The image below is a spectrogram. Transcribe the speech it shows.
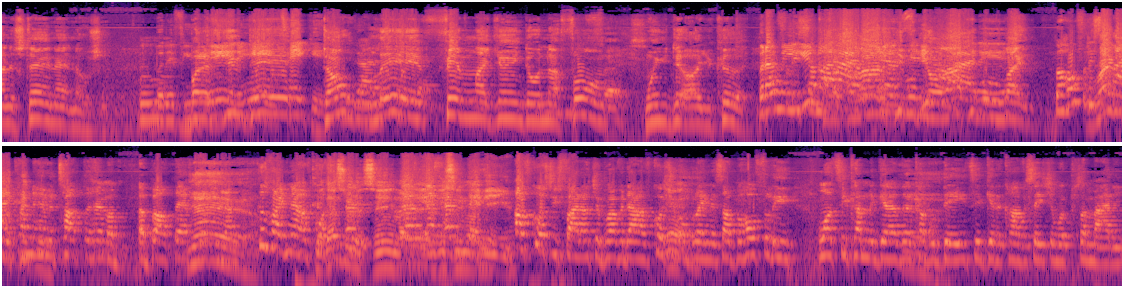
understand that notion. Mm-hmm. But if you but did if you didn't take it, don't You live feeling like you ain't doing enough for him when you did all you could. But I mean, you know a lot of people, you know, a lot of people is. like. But hopefully regular somebody come to him people- and talk to him ab- about that. Yeah. Because right now, of course, that's what that- it seemed like. that- It just seemed like everything. he- Of course, you find out your brother died. Of course, you're Yeah. gonna blame yourself. But hopefully, once he come together, a couple days, he'll get a conversation with somebody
